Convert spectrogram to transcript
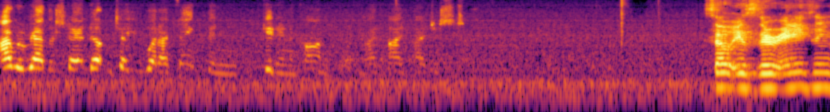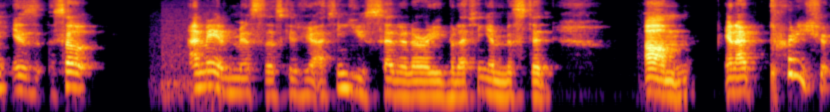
I would rather stand up and tell you what I think than get in a conflict. I, I, I just, So is there anything is so I may have missed this because I think you said it already, but I think I missed it. Um, and I'm pretty sure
